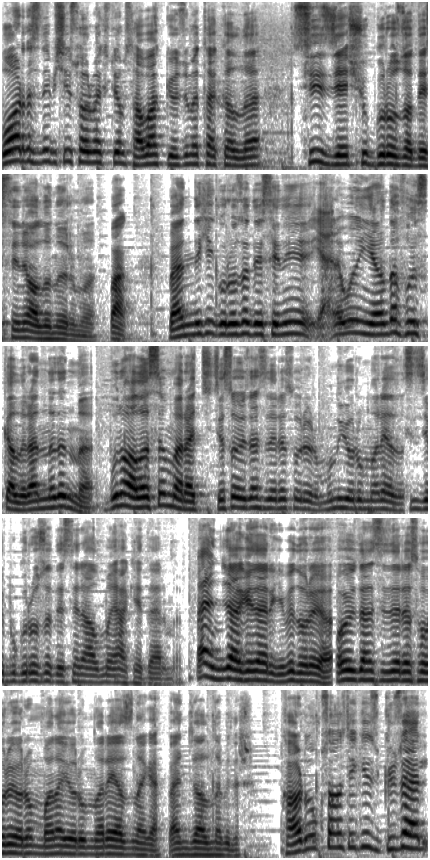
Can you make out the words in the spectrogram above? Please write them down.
Bu arada size bir şey sormak istiyorum. Sabah gözüme takıldı. Sizce şu Groza deseni alınır mı? Bak Bendeki Groza deseni yani bunun yanında fıs kalır anladın mı? Bunu alasım var açıkçası o yüzden sizlere soruyorum. Bunu yorumlara yazın. Sizce bu Groza deseni almayı hak eder mi? Bence hak eder gibi duruyor. O yüzden sizlere soruyorum. Bana yorumlara yazın aga. Bence alınabilir. Kar 98 güzel.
